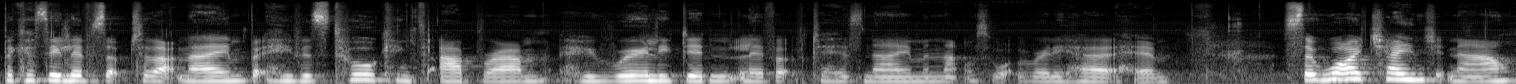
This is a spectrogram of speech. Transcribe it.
because he lives up to that name. But he was talking to Abram, who really didn't live up to his name, and that was what really hurt him. So why change it now?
